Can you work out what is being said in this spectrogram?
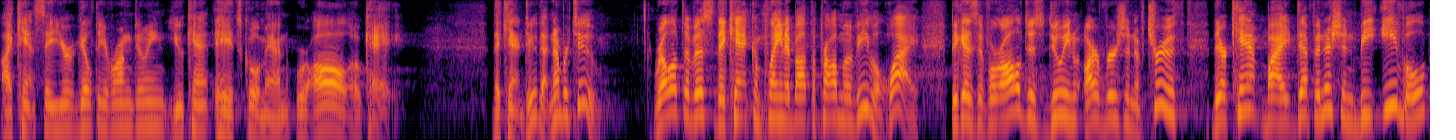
I can't say you're guilty of wrongdoing. You can't. Hey, it's cool, man. We're all okay. They can't do that. Number two, relativists, they can't complain about the problem of evil. Why? Because if we're all just doing our version of truth, there can't, by definition, be evil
